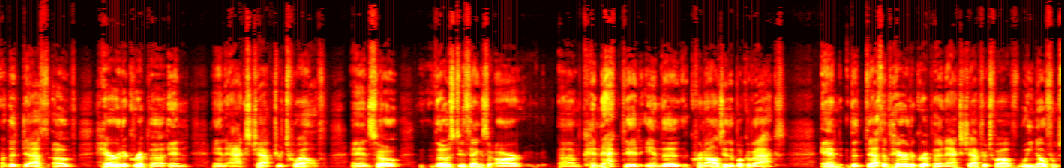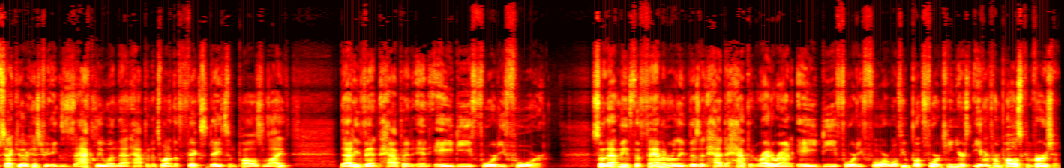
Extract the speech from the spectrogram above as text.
uh, the death of Herod Agrippa in, in Acts chapter 12. And so those two things are um, connected in the chronology of the book of Acts. And the death of Herod Agrippa in Acts chapter 12, we know from secular history exactly when that happened. It's one of the fixed dates in Paul's life. That event happened in AD 44. So that means the famine relief visit had to happen right around AD 44. Well, if you put 14 years, even from Paul's conversion,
